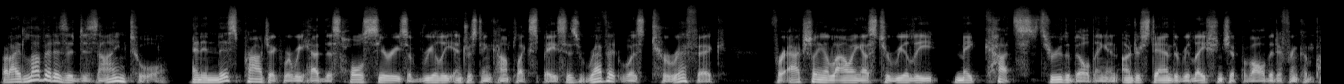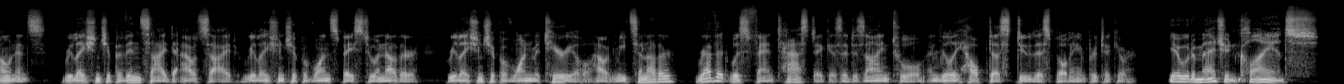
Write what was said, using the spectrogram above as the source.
But I love it as a design tool and in this project, where we had this whole series of really interesting complex spaces, Revit was terrific for actually allowing us to really make cuts through the building and understand the relationship of all the different components relationship of inside to outside, relationship of one space to another, relationship of one material, how it meets another. Revit was fantastic as a design tool and really helped us do this building in particular. Yeah, I would imagine clients,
